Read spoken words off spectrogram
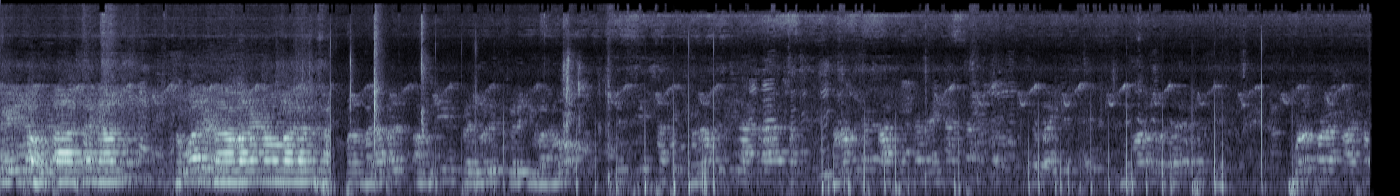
વેદ હુતાસનમ સુવર્ણ વર્ણ વલમ બરાબર? અગ્નિ પ્રજ્વલિત કરી દેવાનો સાથે ઘણા બધી ઘણા બધા કાચ અંદર લઈ નાખતા અને દબાઈ જશે ધુમાડો વધારે થશે થોડા થોડા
